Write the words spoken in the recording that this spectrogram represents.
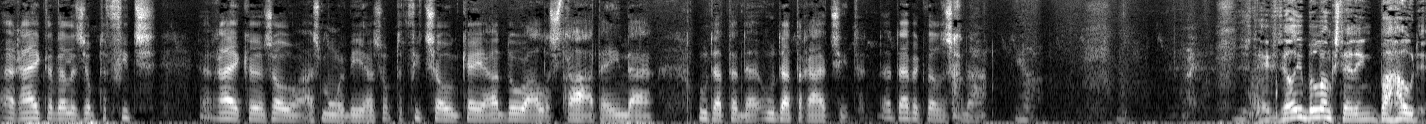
uh, rijd ik er wel eens op de fiets. Ik eh, zo, als mooi weer is, op de fiets zo een keer door alle straten heen daar. Hoe dat, er, hoe dat eruit ziet. Dat heb ik wel eens gedaan. Ja. Dus het heeft wel je belangstelling behouden.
